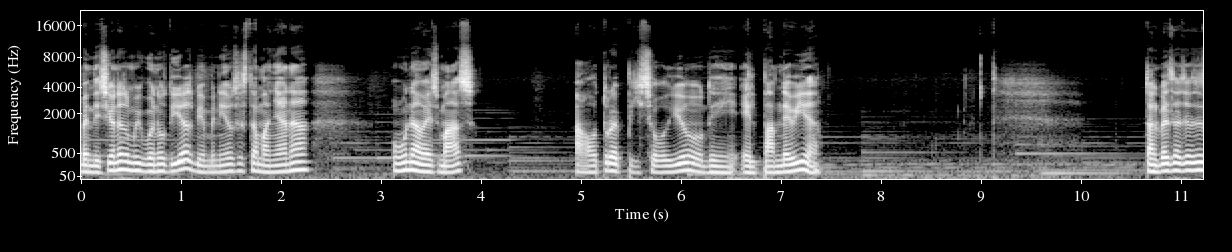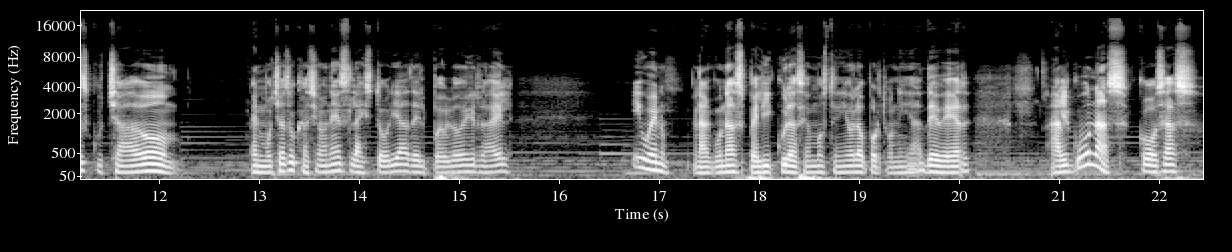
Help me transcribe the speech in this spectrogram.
Bendiciones, muy buenos días, bienvenidos esta mañana una vez más a otro episodio de El Pan de Vida. Tal vez hayas escuchado en muchas ocasiones la historia del pueblo de Israel. Y bueno, en algunas películas hemos tenido la oportunidad de ver algunas cosas,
